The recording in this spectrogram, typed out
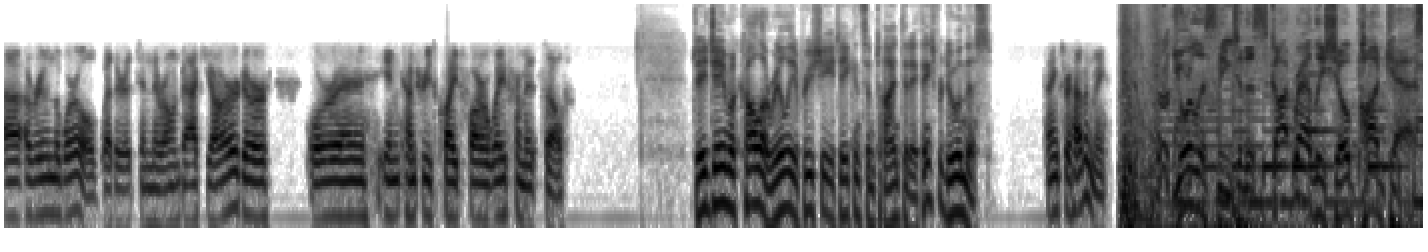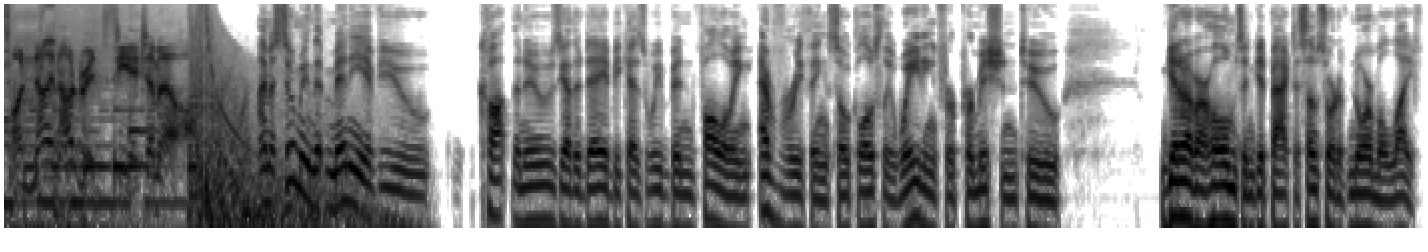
uh, around the world, whether it's in their own backyard or or uh, in countries quite far away from itself. JJ McCullough, really appreciate you taking some time today. Thanks for doing this. Thanks for having me. You're listening to the Scott Radley Show podcast on 900 CHML. I'm assuming that many of you caught the news the other day because we've been following everything so closely, waiting for permission to get out of our homes and get back to some sort of normal life.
